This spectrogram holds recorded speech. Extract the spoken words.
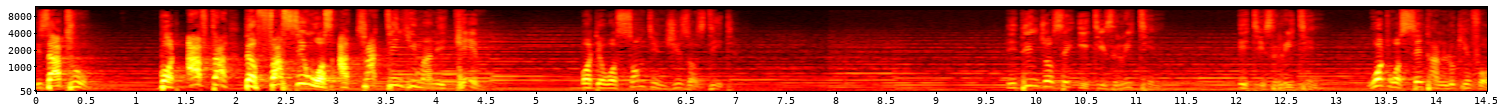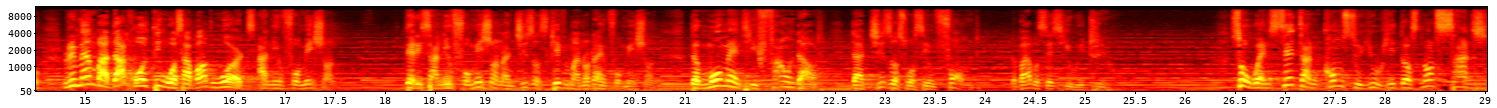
Is that true? But after the fasting was attracting him and he came. But there was something Jesus did. He didn't just say it is written. It is written. What was Satan looking for? Remember that whole thing was about words and information. There is an information and Jesus gave him another information. The moment he found out that Jesus was informed the Bible says he withdrew. So when Satan comes to you he does not search.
